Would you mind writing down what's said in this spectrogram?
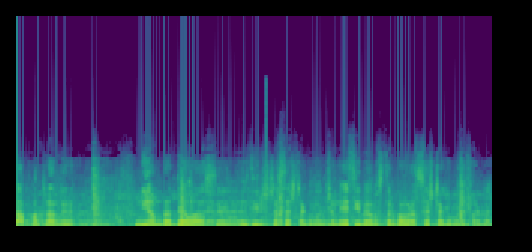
তাপমাত্রার নিয়মটা দেওয়া আছে এই জিনিসটা চেষ্টা করব ইনশাল্লাহ এসি ব্যবস্থা করার চেষ্টা করব ইনশাল্লাহ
